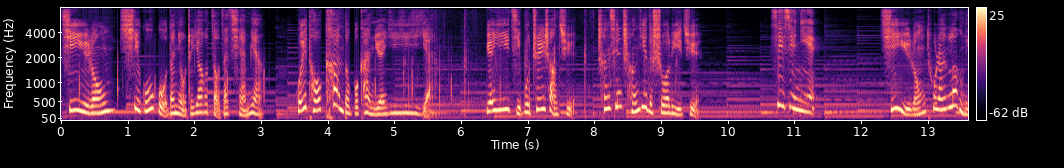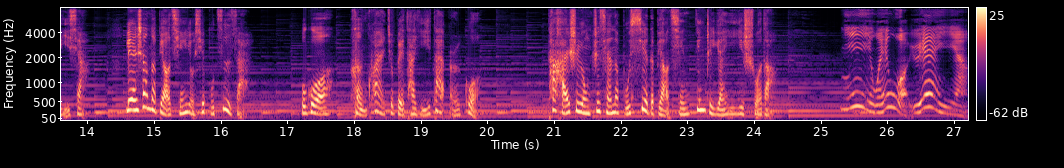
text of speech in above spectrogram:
齐雨荣气鼓鼓地扭着腰走在前面，回头看都不看袁依依一眼。袁依依几步追上去，诚心诚意地说了一句：“谢谢你。”齐雨荣突然愣了一下，脸上的表情有些不自在，不过很快就被他一带而过。他还是用之前那不屑的表情盯着袁依依说道：“你以为我愿意呀？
